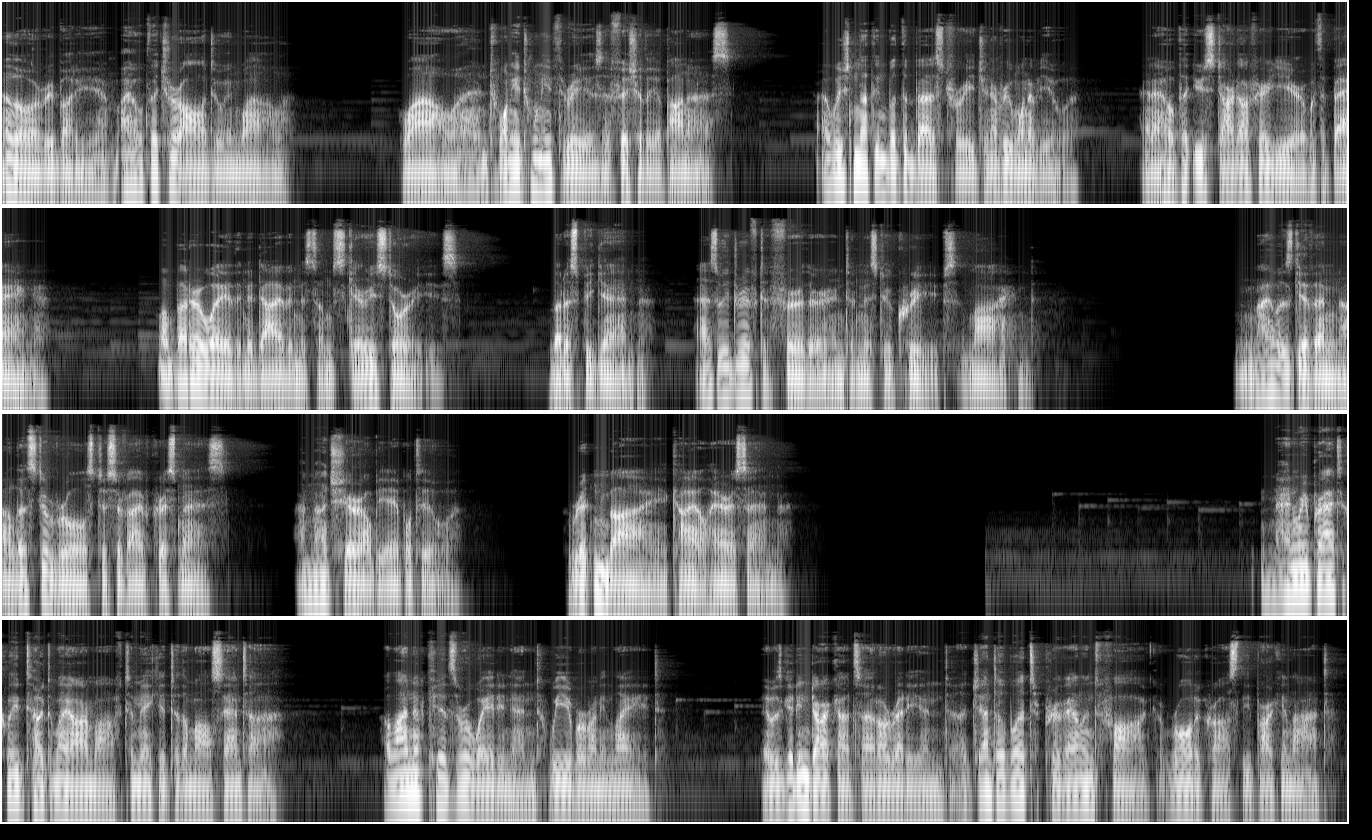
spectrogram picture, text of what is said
Hello, everybody. I hope that you're all doing well. Wow, 2023 is officially upon us. I wish nothing but the best for each and every one of you, and I hope that you start off your year with a bang. What better way than to dive into some scary stories? Let us begin as we drift further into Mr. Creep's mind. I was given a list of rules to survive Christmas I'm not sure I'll be able to. Written by Kyle Harrison. Henry practically tugged my arm off to make it to the mall Santa. A line of kids were waiting and we were running late. It was getting dark outside already and a gentle but prevalent fog rolled across the parking lot.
